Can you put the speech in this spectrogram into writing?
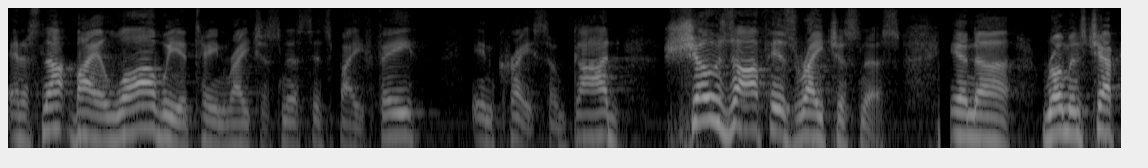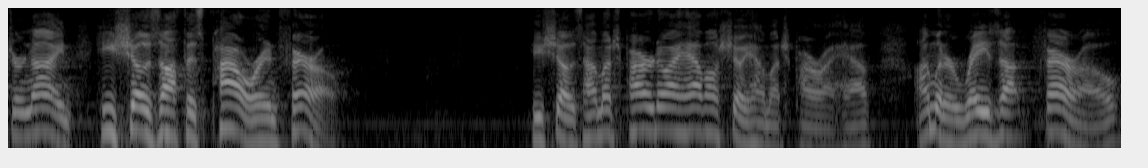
And it's not by law we attain righteousness, it's by faith in Christ. So God shows off his righteousness. In uh, Romans chapter 9, he shows off his power in Pharaoh. He shows, How much power do I have? I'll show you how much power I have. I'm going to raise up Pharaoh,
